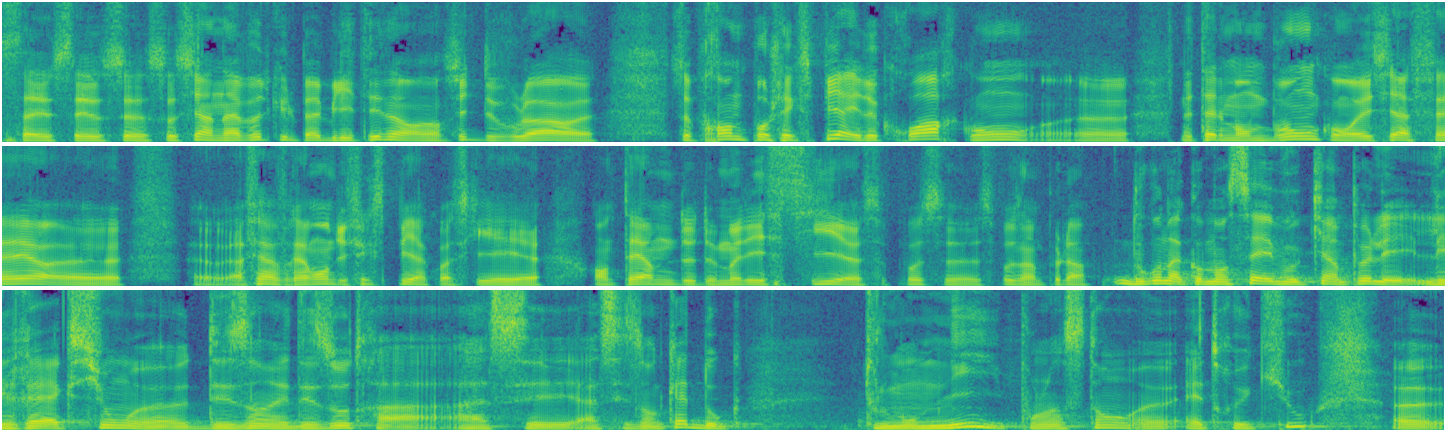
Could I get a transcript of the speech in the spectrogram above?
C'est, aussi un aveu de culpabilité ensuite de vouloir se prendre pour Shakespeare et de croire qu'on est tellement bon qu'on réussit à faire, à faire vraiment du Shakespeare, quoi. Ce qui est en termes de, modestie se pose, se pose un peu là. Donc on a commencé à évoquer un peu les, réactions des uns et des autres à ces à ces enquêtes. Donc tout le monde nie pour l'instant euh, être Q. Euh,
